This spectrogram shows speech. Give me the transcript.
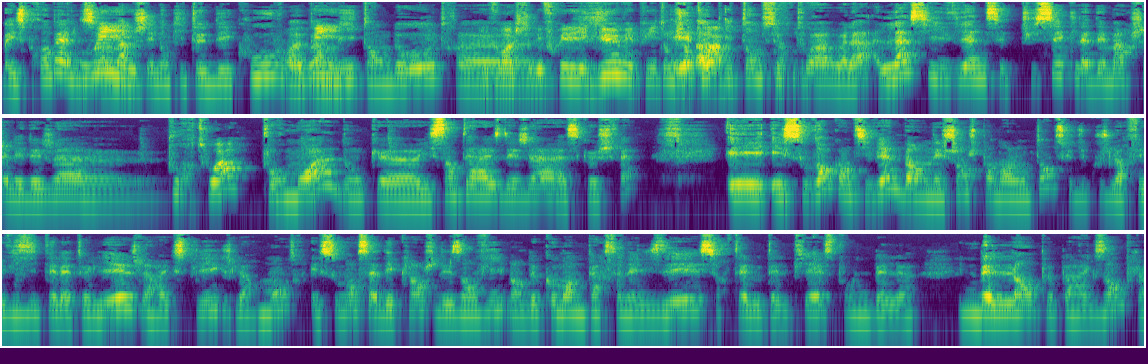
bah, ils se promènent sur Oui. le marché, donc ils te découvrent Oui. parmi tant d'autres. Ils vont euh, acheter des fruits et légumes et puis ils tombent et sur hop, toi. ils tombent sur toi, voilà. Là, s'ils viennent, c'est que tu sais que la démarche, elle est déjà euh, Pour toi, pour moi, donc euh, ils s'intéressent déjà à ce que je fais. Et, et souvent, quand ils viennent, bah, on échange pendant longtemps, parce que du coup, je leur fais visiter l'atelier, je leur explique, je leur montre, et souvent, ça déclenche des envies ben, de commandes personnalisées sur telle ou telle pièce pour une belle, une belle lampe, par exemple.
